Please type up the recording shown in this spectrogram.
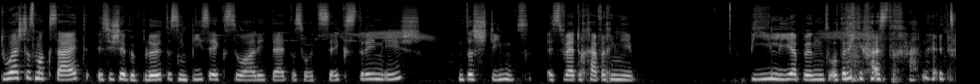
du hast das mal gesagt, es ist eben blöd, dass in Bisexualität das Wort Sex drin ist. Und das stimmt. Es wäre doch einfach irgendwie beiliebend oder ich weiß doch auch nicht.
